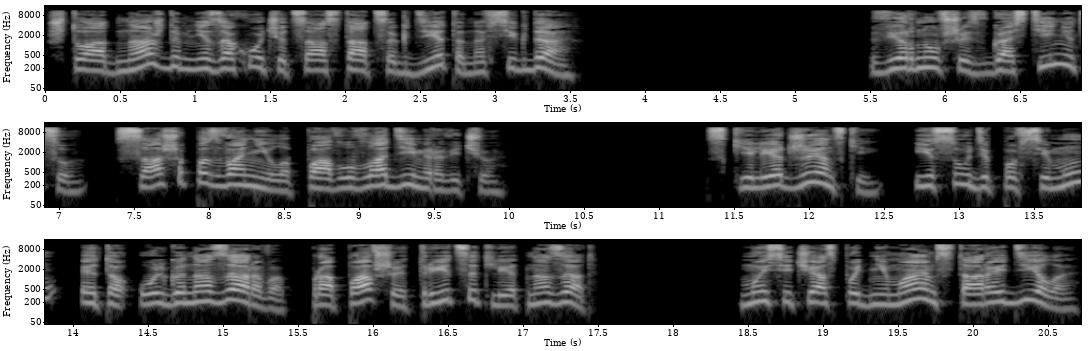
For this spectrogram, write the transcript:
что однажды мне захочется остаться где-то навсегда. Вернувшись в гостиницу, Саша позвонила Павлу Владимировичу. Скелет женский, и, судя по всему, это Ольга Назарова, пропавшая 30 лет назад. Мы сейчас поднимаем старое дело,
